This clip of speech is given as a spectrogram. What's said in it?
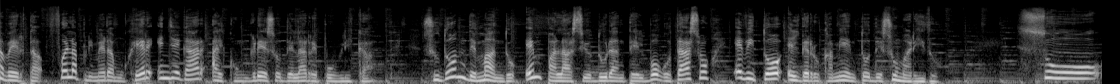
Doña Berta fue la primera mujer en llegar al Congreso de la República. Su don de mando en Palacio durante el Bogotazo evitó el derrocamiento de su marido. Su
